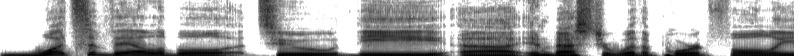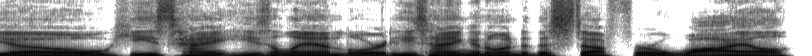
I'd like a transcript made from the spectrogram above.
what's available to the uh, investor with a portfolio. He's hang, he's a landlord. He's hanging on to this stuff for a while.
